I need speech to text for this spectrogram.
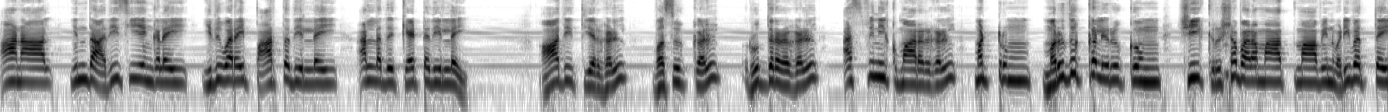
ஆனால் இந்த அதிசயங்களை இதுவரை பார்த்ததில்லை அல்லது கேட்டதில்லை. ஆதித்யர்கள் வசுக்கள் ருத்ரர்கள் அஸ்வினி குமாரர்கள் மற்றும் மருதுக்கள் இருக்கும் ஸ்ரீ கிருஷ்ண பரமாத்மாவின் வடிவத்தை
